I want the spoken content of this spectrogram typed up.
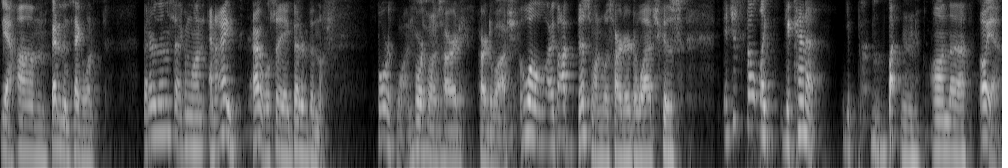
Yeah. Um, Better than the second one. Better than the second one, and I I will say better than the f- fourth one. Fourth one one's hard, hard to watch. Well, I thought this one was harder to watch because it just felt like you kind of you put the button on the Oh yeah.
